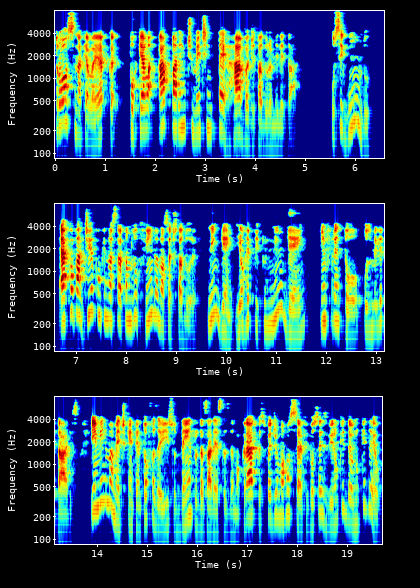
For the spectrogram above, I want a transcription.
trouxe naquela época porque ela aparentemente enterrava a ditadura militar. O segundo é a covardia com que nós tratamos o fim da nossa ditadura. Ninguém, e eu repito, ninguém enfrentou os militares. E minimamente quem tentou fazer isso dentro das arestas democráticas foi Dilma Rousseff. Vocês viram que deu no que deu.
